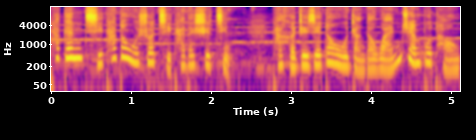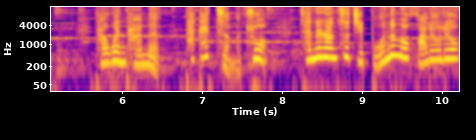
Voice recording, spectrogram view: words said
他跟其他动物说起他的事情，他和这些动物长得完全不同。他问他们，他该怎么做才能让自己不那么滑溜溜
